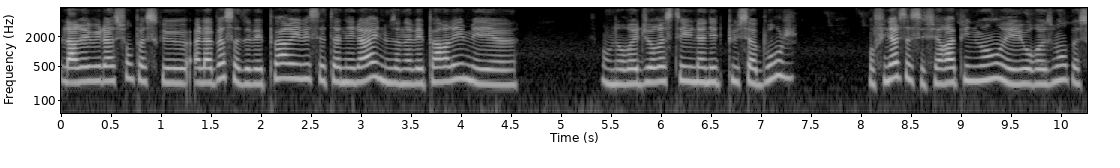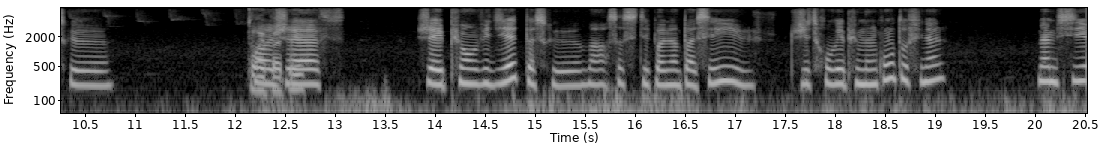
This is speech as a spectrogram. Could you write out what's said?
la révélation parce que à la base, ça devait pas arriver cette année-là. Ils nous en avaient parlé, mais euh, on aurait dû rester une année de plus à Bourges. Au final, ça s'est fait rapidement et heureusement parce que ouais, j'avais plus envie d'y être parce que bah, ça s'était pas bien passé. J'ai trouvé plus mon compte au final. Même si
